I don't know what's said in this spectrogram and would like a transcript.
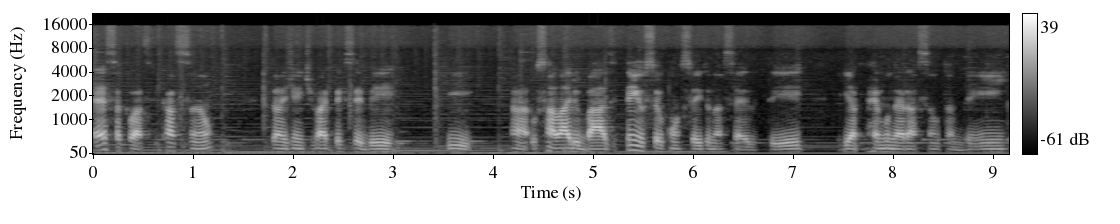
essa classificação. Então, a gente vai perceber que ah, o salário base tem o seu conceito na CLT e a remuneração também.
